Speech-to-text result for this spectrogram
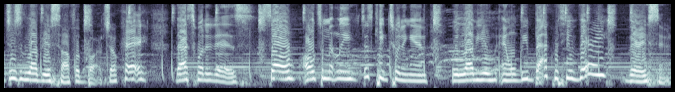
Just love yourself a bunch, okay? That's what it is. So ultimately, just keep tuning in. We love you and we'll be back with you very, very soon.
